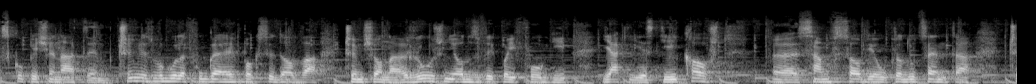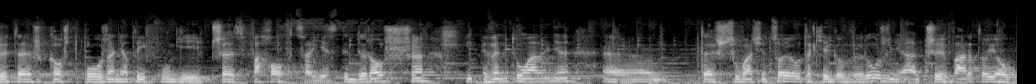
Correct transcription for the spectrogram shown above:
skupię się na tym, czym jest w ogóle fuga epoksydowa, czym się ona różni od zwykłej fugi, jaki jest jej koszt, sam w sobie u producenta, czy też koszt położenia tej fugi przez fachowca jest droższy, ewentualnie e, też właśnie co ją takiego wyróżnia, czy warto ją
